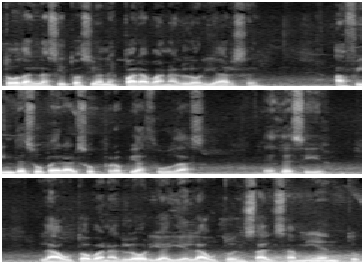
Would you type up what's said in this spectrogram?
todas las situaciones para vanagloriarse a fin de superar sus propias dudas, es decir, la autovanagloria y el autoensalzamiento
